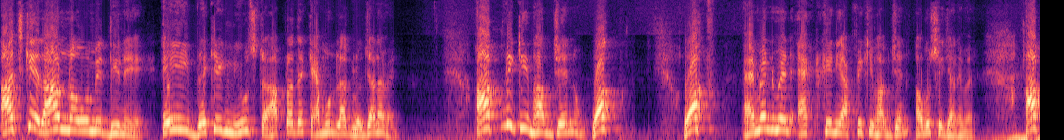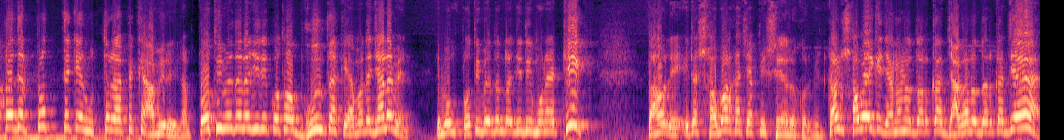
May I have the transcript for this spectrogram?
আজকে রামনবমীর দিনে এই ব্রেকিং নিউজটা আপনাদের কেমন লাগল জানাবেন? আপনি কি ভাবছেন? ওয়াক ওয়াক অ্যামেন্ডমেন্ট অ্যাক্টকে নিয়ে আপনি কি ভাবছেন? অবশ্যই জানাবেন। আপনাদের প্রত্যেকের উত্তরের অপেক্ষা আমি রইলাম। প্রতিবেদনে যদি কোথাও ভুল থাকে আমাদের জানাবেন এবং প্রতিবেদনটা যদি মনে হয় ঠিক তাহলে এটা সবার কাছে আপনি শেয়ারও করবেন। কারণ সবাইকে জানানো দরকার, জাগানো দরকার যে হ্যাঁ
